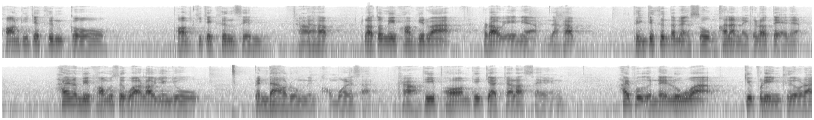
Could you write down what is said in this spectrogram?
พร้อมที่จะขึ้นโกพร้อมที่จะขึ้นซินครับ นะครับ เราต้องมีความคิดว่าเราเองเนี่ยนะครับถึงจะขึ้นตำแหน่งสูงขนาดไหนก็แล้วแต่เนี่ยให้เรามีความรู้สึกว่าเรายังอยู่เป็นดาวดวงหนึ่งของบริษัท ครับ ที่พร้อมที่จะจรัสแสง ให้ผู้อื่นได้รู้ว่ากิฟต์ฟรีนคืออะไร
